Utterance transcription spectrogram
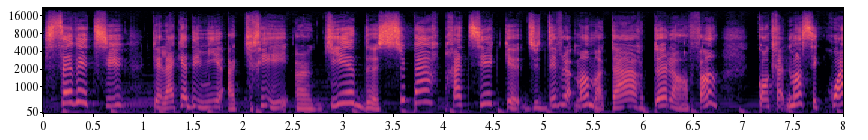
Savais-tu que l'Académie a créé un guide super pratique du développement moteur de l'enfant? Concrètement, c'est quoi?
